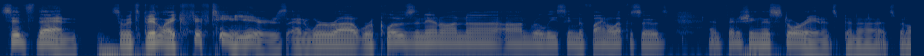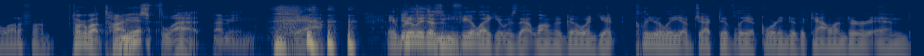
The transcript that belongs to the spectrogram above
since then. So it's been like 15 years, and we're uh, we're closing in on uh, on releasing the final episodes and finishing this story, and it's been uh, it's been a lot of fun. Talk about time Yeah. is flat. I mean, Yeah. It really doesn't feel like it was that long ago, and yet clearly, objectively, according to the calendar and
